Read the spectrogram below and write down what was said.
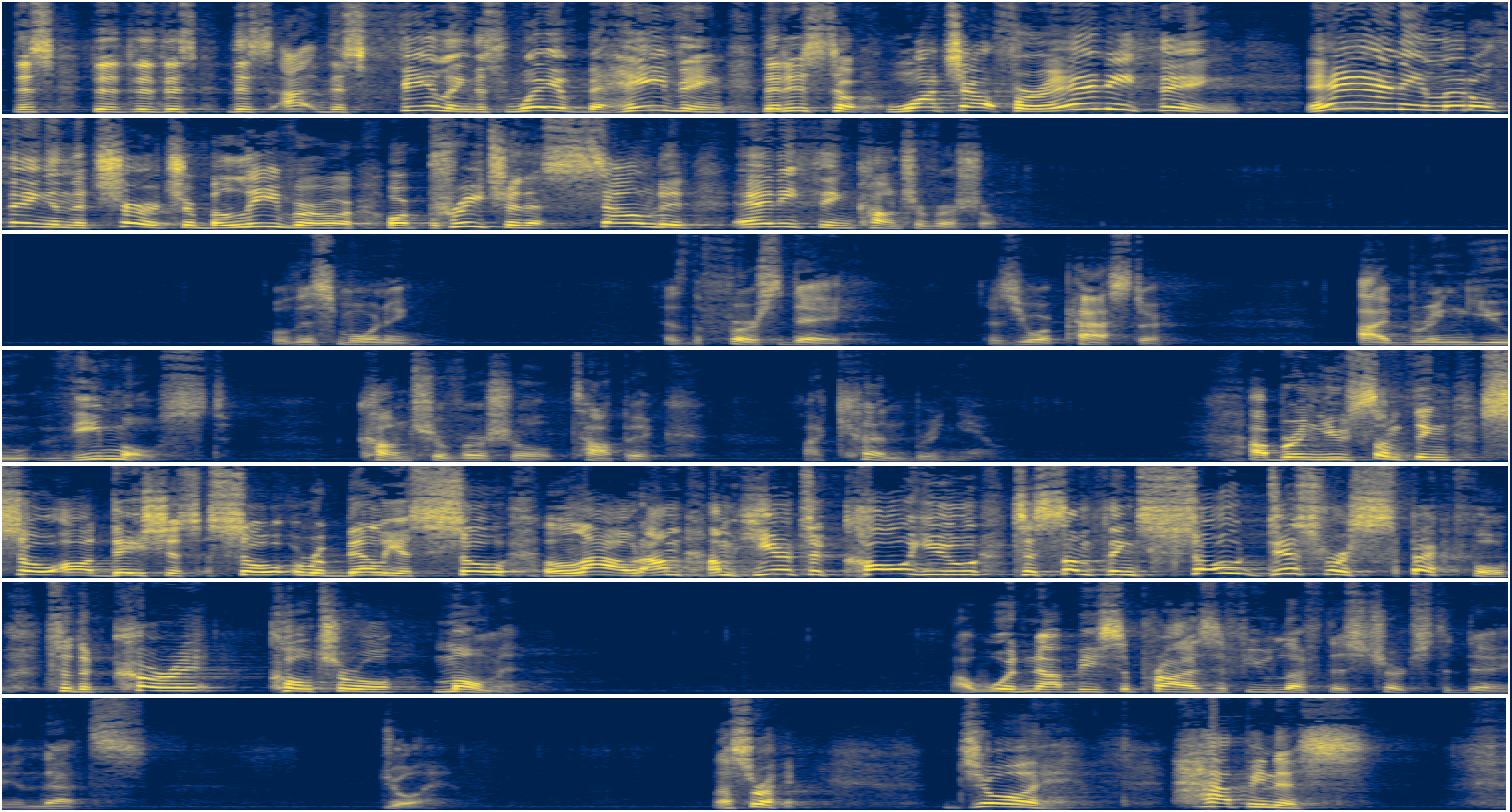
This, this, this, uh, this feeling, this way of behaving that is to watch out for anything, any little thing in the church or believer or, or preacher that sounded anything controversial. Well, this morning, as the first day, as your pastor, I bring you the most controversial topic I can bring you. I bring you something so audacious, so rebellious, so loud. I'm, I'm here to call you to something so disrespectful to the current cultural moment. I would not be surprised if you left this church today, and that's joy. That's right. Joy, happiness,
